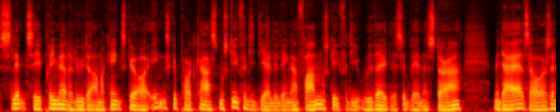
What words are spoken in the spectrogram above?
slemt til primært at lytte amerikanske og engelske podcasts, måske fordi de er lidt længere fremme, måske fordi udvalget simpelthen er større, men der er altså også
